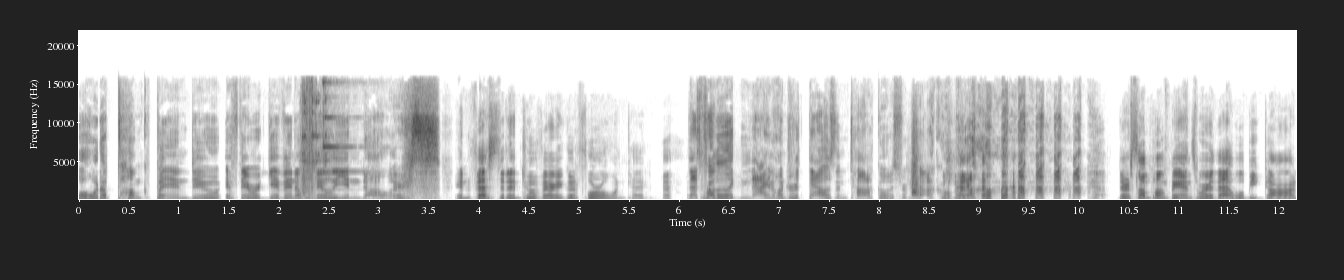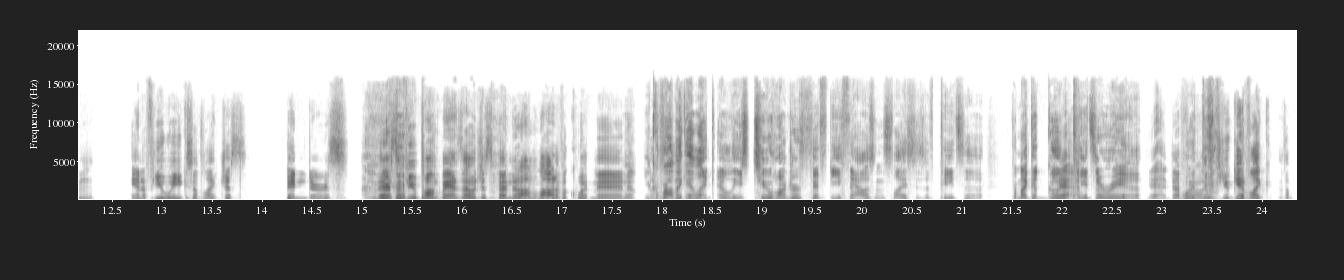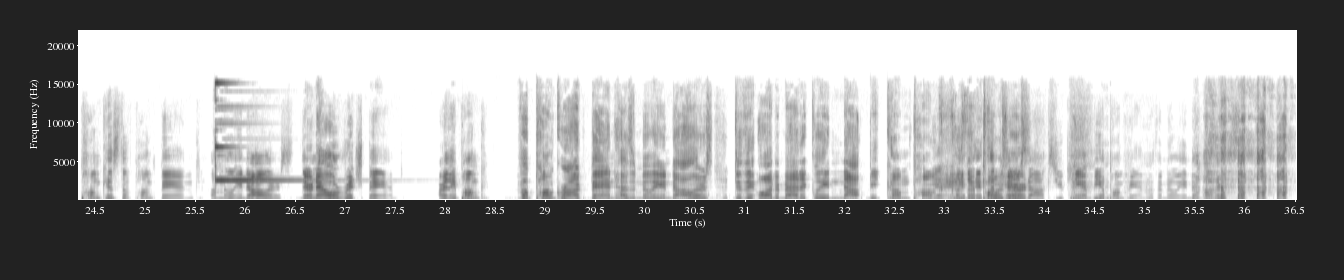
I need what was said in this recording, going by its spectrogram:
What would a punk band do if they were given a million dollars? Invested into a very good 401k. That's probably like 900,000 tacos from Taco Bell. There's some punk bands where that will be gone in a few weeks of like just binders. There's a few punk bands that would just spend it on a lot of equipment. And you could probably get like at least 250,000 slices of pizza from like a good Yeah. pizzeria. yeah, definitely. if you give like the punkest of punk band a million dollars, they're now a rich band. Are they punk? If a punk rock band has a million dollars, do they automatically not become punk because it- they're it's posers? a paradox. You can't be a punk band with a million dollars.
